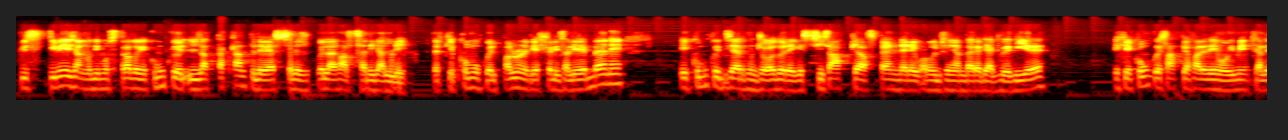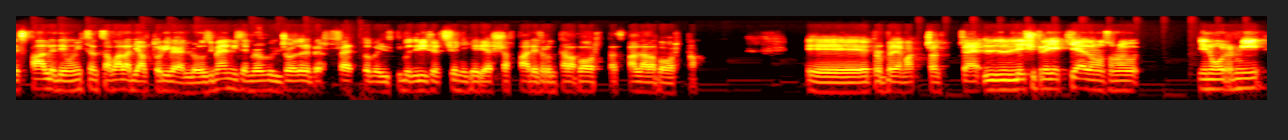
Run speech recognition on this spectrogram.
questi mesi hanno dimostrato che comunque l'attaccante deve essere su quella falsa riga lì, perché comunque il pallone riesce a risalire bene e comunque ti serve un giocatore che si sappia spendere quando bisogna andare a riaggredire e che comunque sappia fare dei movimenti alle spalle, dei movimenti senza palla di alto livello. Osimen mi sembra proprio il giocatore perfetto per il tipo di ricezioni che riesce a fare fronte alla porta, spalla alla porta. E il problema, cioè, cioè le cifre che chiedono sono enormi,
